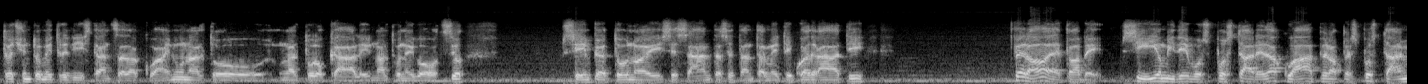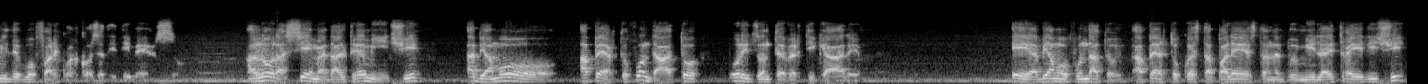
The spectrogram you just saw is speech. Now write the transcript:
300 metri di distanza da qua, in un altro, un altro locale, in un altro negozio, sempre attorno ai 60-70 metri quadrati. Però ho detto, vabbè, sì, io mi devo spostare da qua, però per spostarmi devo fare qualcosa di diverso. Allora, assieme ad altri amici, abbiamo aperto, fondato Orizzonte Verticale, e abbiamo fondato, aperto questa palestra nel 2013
